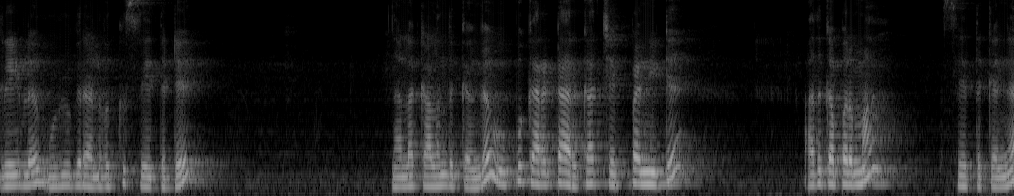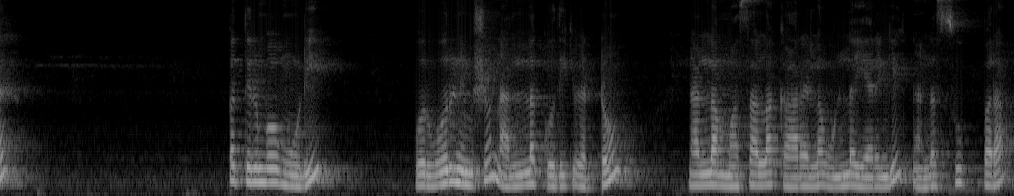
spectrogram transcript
கிரேவியில் முழுகிற அளவுக்கு சேர்த்துட்டு நல்லா கலந்துக்கங்க. உப்பு கரெக்டாக இருக்கா செக் பண்ணிவிட்டு அதுக்கப்புறமா சேர்த்துக்கங்க. இப்போ திரும்பவும் மூடி ஒரு ஒரு நிமிஷம் நல்லா கொதிக்க கொதிக்கட்டும் நல்லா மசாலா காரம் எல்லாம் உள்ளே இறங்கி நல்லா சூப்பராக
